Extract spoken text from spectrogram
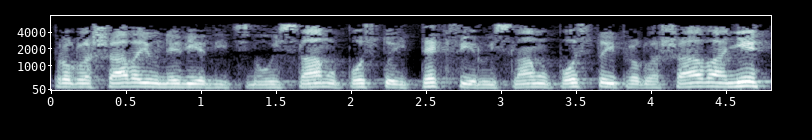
proglašavaju nevjernicima. U islamu postoji tekfir, u islamu postoji proglašavanje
